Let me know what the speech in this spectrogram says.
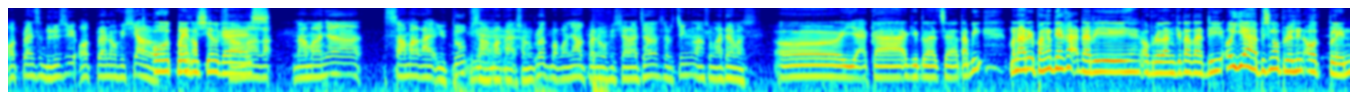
Outplan sendiri sih Outplan official. Outplan official guys. Sama Kak, namanya sama kayak YouTube, Iya. sama kayak SoundCloud, pokoknya Outplan official aja searching langsung ada, Mas. Oh iya kak. Gitu aja. Tapi menarik banget ya kak dari obrolan kita tadi. Oh iya habis ngobrolin outplane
